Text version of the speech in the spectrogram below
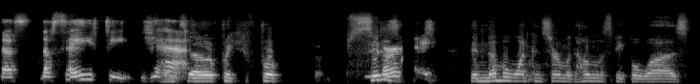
That's the safety. Yeah. And so for for citizens, the number one concern with homeless people was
